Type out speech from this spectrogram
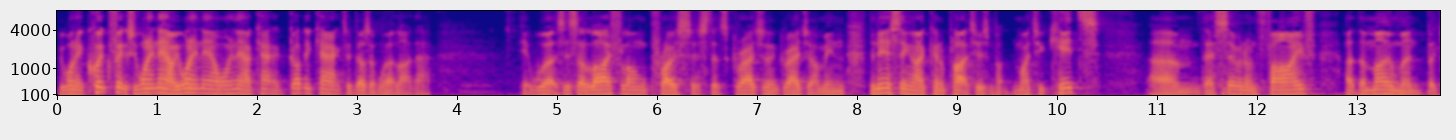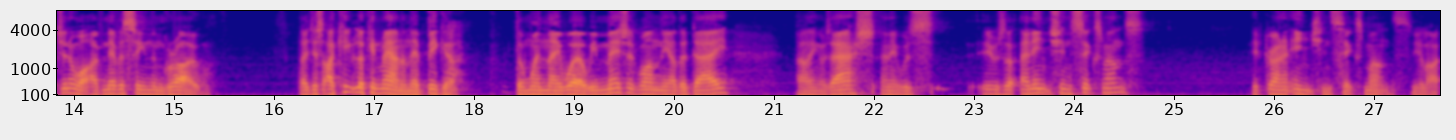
We want it quick fix. We want it now. We want it now. We want it now. Godly character doesn't work like that. It works. It's a lifelong process that's gradual and gradual. I mean, the nearest thing I can apply it to is my two kids. Um, they're seven and five at the moment, but do you know what? I've never seen them grow. They just, I keep looking around and they're bigger than when they were. We measured one the other day. I think it was Ash, and it was, it was an inch in six months. He'd grown an inch in six months. You're like,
